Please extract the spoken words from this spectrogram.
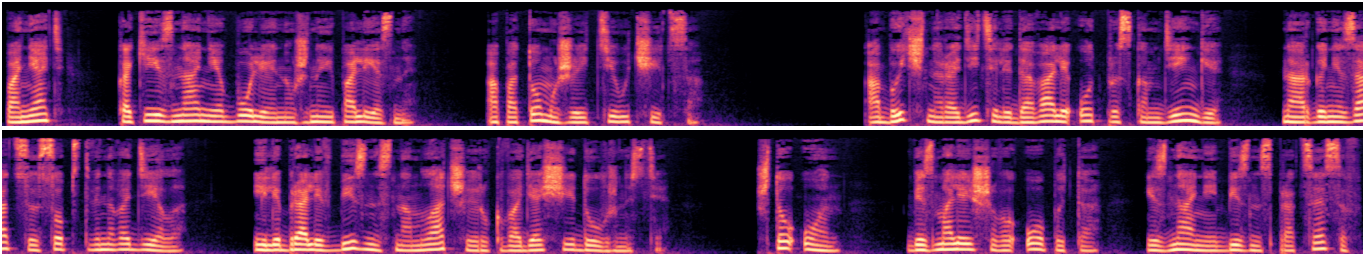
понять, какие знания более нужны и полезны, а потом уже идти учиться. Обычно родители давали отпрыскам деньги на организацию собственного дела — или брали в бизнес на младшие руководящие должности. Что он, без малейшего опыта и знания бизнес-процессов,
